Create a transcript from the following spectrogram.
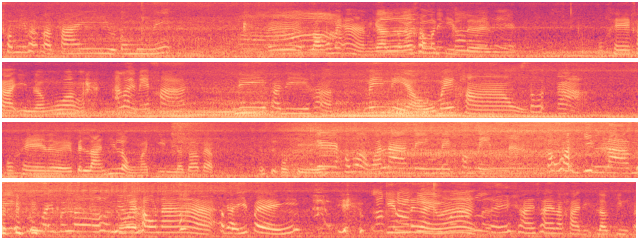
เขามีภาษาไทยอยู่ตรงมุมนี้ เออ เราก็ไม่อ่านกัน แล้วก็เข้ามากินเลย เคค่ะ อิ่มแล้วง่วง อร่อยไหมคะ ดีค่ะดีค่ะ ไม่เหนียวไม่คาว สดอะ โอเคเลย เป็นร้านที่หลงมากินแล้วก็แบบรู้สึกโอเค แกเขาบอกว่าราเมงเล็กคอมเมนต์นะ ต้องมากินราเมงถ้วยเบลอเนี่ด้วยเท่าหน้าใหญ่เป๋งราคากินเหนื่อยมากดีมากเลย ใช่ใช่ราคาดีเรากินไป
